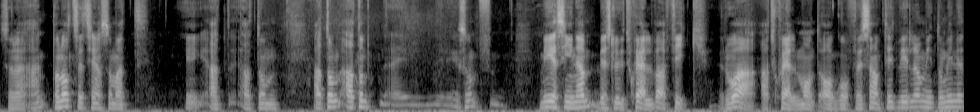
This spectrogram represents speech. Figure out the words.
Så han, på något sätt känns det som att att, att de, att de, att de eh, liksom, med sina beslut själva fick Roy att självmant avgå. För samtidigt ville de inte, de ville,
